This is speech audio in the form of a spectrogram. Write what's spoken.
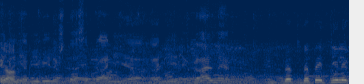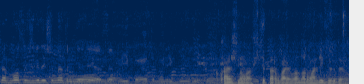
Jo. они объявили, что собрания э, нелегальные, Bet, bet taip tyliai, kad vos už 20 metrų girdėjosi. но и поэтому они будут... э, Ką žinau, aš tai per laivą normaliai girdėjau.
